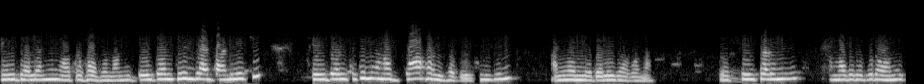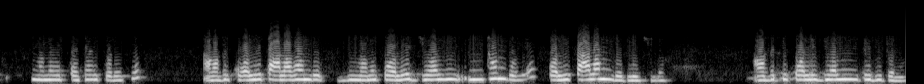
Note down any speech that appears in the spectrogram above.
সেই দলে আমি অত হব না। আমি যেই দল থেকে যা দাঁড়িয়েছি, সেই দল থেকে আমার যা হয় হবে। কিন্তু আমি অন্য দলে যাব না। তো সেই কারণে আমাদের উপরে অনেক মানে অত্যাচার করেছে। আমাকে কলে তালা বন্ধ মানে কলের জল নিতাম বলে কলে তালা মেরে দিয়েছিল। আমাদেরকে কলের জল নিতে দিত না।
